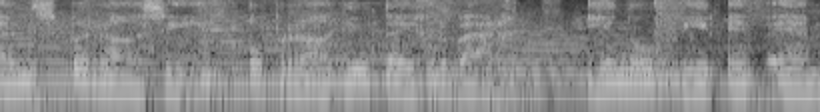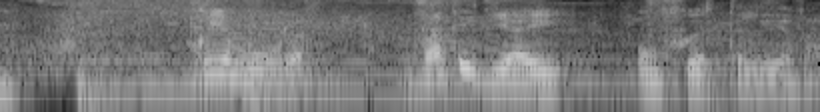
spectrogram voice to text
Inspirasie op Radio Tygerberg 104 FM. Goeiemôre. Wat het jy om voor te lewe?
